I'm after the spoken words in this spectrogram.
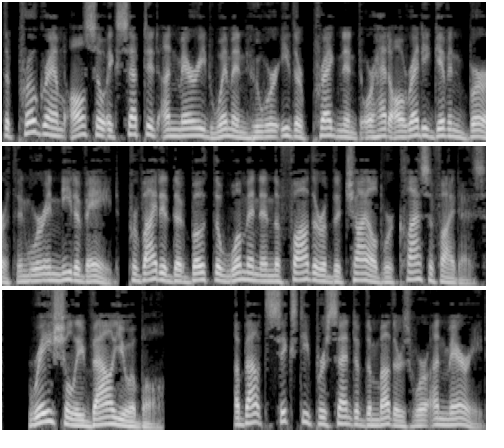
The program also accepted unmarried women who were either pregnant or had already given birth and were in need of aid, provided that both the woman and the father of the child were classified as racially valuable. About 60% of the mothers were unmarried.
